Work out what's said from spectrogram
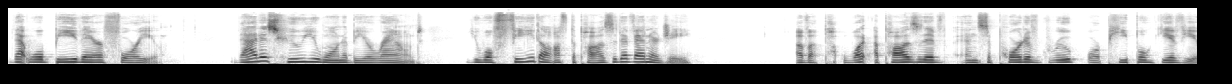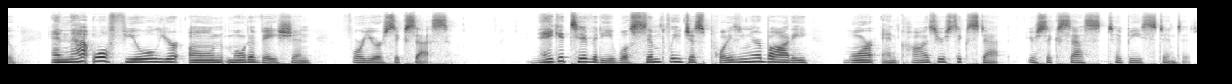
that will be there for you. That is who you want to be around. You will feed off the positive energy of a, what a positive and supportive group or people give you, and that will fuel your own motivation for your success. Negativity will simply just poison your body more and cause your success your success to be stinted.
